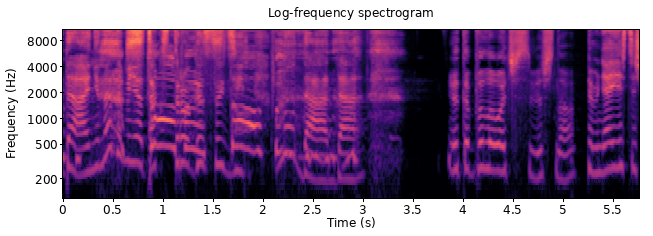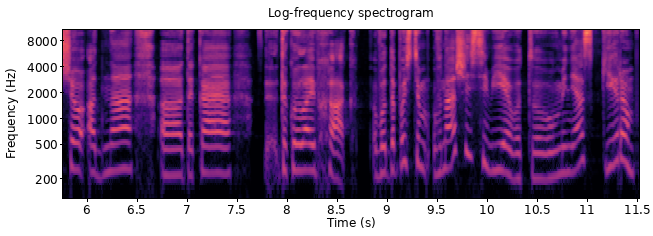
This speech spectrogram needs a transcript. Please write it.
Да, не надо меня так Стоп, строго стоп. судить. Ну да, да. Это было очень смешно. У меня есть еще одна э, такая такой лайфхак. Вот, допустим, в нашей семье, вот у меня с Киром,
